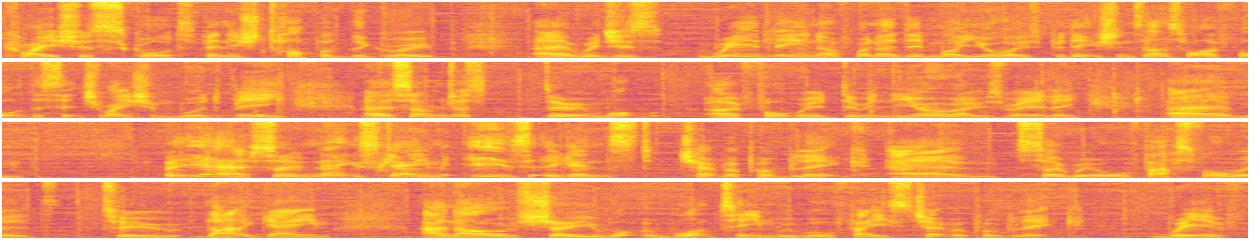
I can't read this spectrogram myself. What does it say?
Croatia's score to finish top of the group, uh, which is weirdly enough when I did my Euros predictions, that's what I thought the situation would be. Uh, so I'm just doing what I thought we'd do in the Euros, really. Um, but yeah, so next game is against Czech Republic. Um, so we'll fast forward to that game and I'll show you what, what team we will face Czech Republic with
